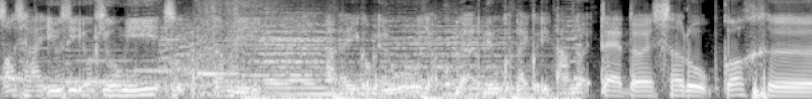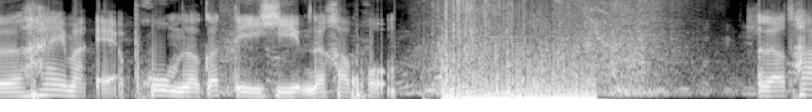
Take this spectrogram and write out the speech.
ซอชายูซีอิ๊วคิวมีสุดต้องดีอะไรก็ไม่รู้อย่าลืมกดไลค์กดติดตามด้วยแต่โดยสรุปก็คือให้มาแอบพุ่มแล้วก็ตีคีปนะครับผมแล้วถ้า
